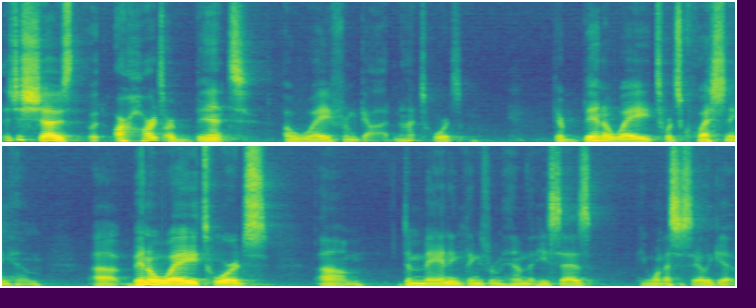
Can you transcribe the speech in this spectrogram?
it just shows our hearts are bent away from God, not towards Him. They're bent away towards questioning Him, uh, bent away towards um, demanding things from Him that He says He won't necessarily give.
